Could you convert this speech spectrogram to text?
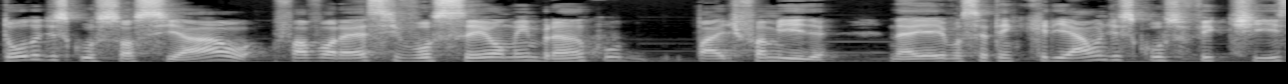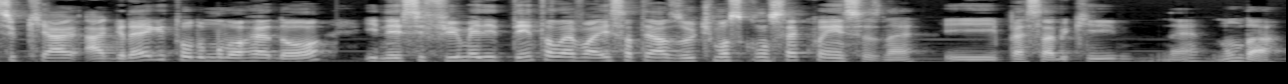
todo discurso social favorece você, homem branco, pai de família. Né? E aí você tem que criar um discurso fictício que agregue todo mundo ao redor. E nesse filme ele tenta levar isso até as últimas consequências, né? E percebe que, né, não dá.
